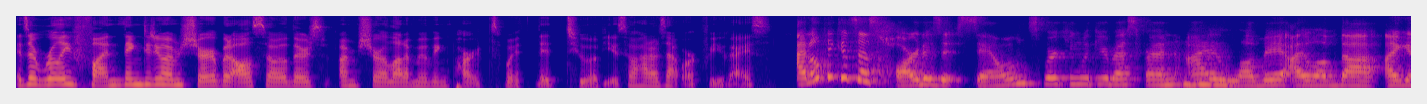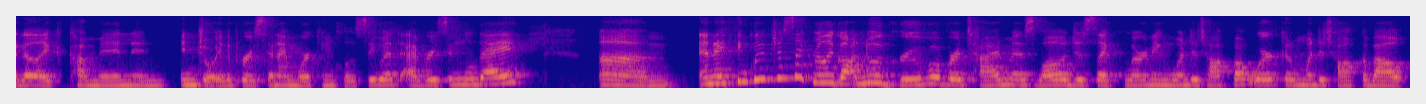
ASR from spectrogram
it's a really fun thing to do, I'm sure, but also there's, I'm sure, a lot of moving parts with the two of you. So, how does that work for you guys? I don't think it's as hard as it sounds working with your best friend. I love it. I love that I get to like come in and enjoy the person I'm working closely with every single day. Um, and I think we've just like really gotten to a groove over time as well, just like learning when to talk about work and when to talk about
